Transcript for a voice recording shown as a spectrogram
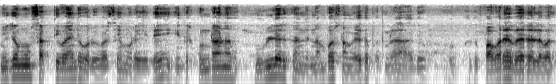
மிகவும் சக்தி வாய்ந்த ஒரு வசிய முறை இது. இதற்குண்டான உள்ளே இருக்கிற அந்த நம்பர்ஸ் நம்ம எழுத பார்த்தீங்களா அது அது பவரே வேறு லெவல்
